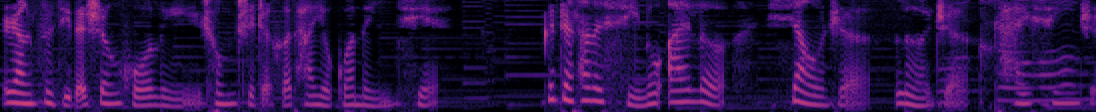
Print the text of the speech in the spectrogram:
让自己的生活里充斥着和他有关的一切，跟着他的喜怒哀乐，笑着、乐着、开心着、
